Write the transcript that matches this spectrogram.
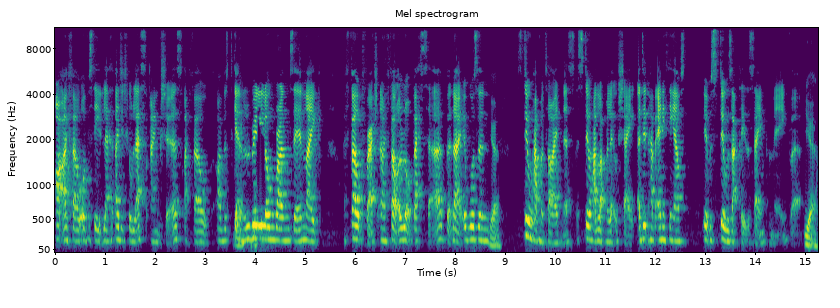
I, I felt obviously less. I did feel less anxious. I felt I was getting yeah. really long runs in. Like I felt fresh and I felt a lot better. But like it wasn't. Yeah still had my tiredness. I still had like my little shake. I didn't have anything else. It was still exactly the same for me. But yeah,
